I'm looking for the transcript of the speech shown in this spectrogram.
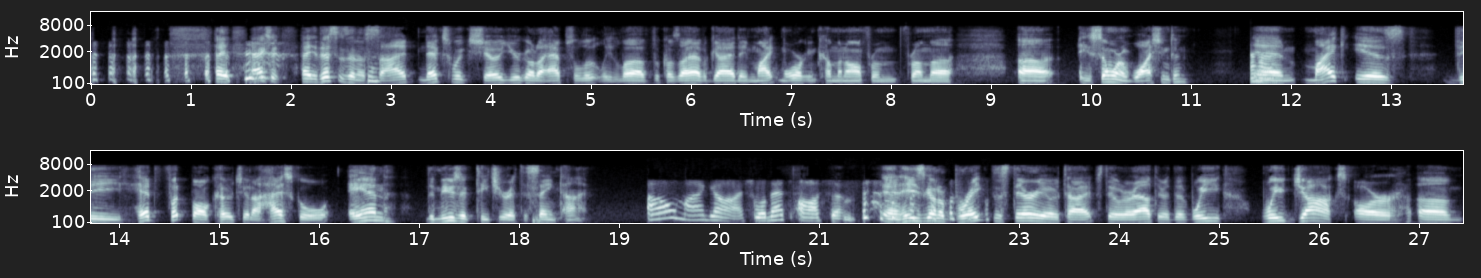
hey, actually, hey, this is an aside. Next week's show you're going to absolutely love because I have a guy named Mike Morgan coming on from from uh, uh, he's somewhere in Washington, Uh-huh. and Mike is the head football coach at a high school and the music teacher at the same time. Oh my gosh! Well, that's awesome. and he's going to break the stereotypes that are out there that we we jocks are um,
